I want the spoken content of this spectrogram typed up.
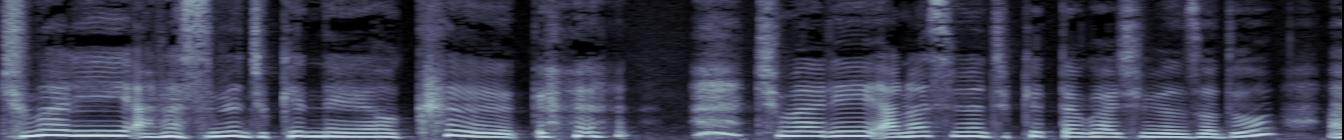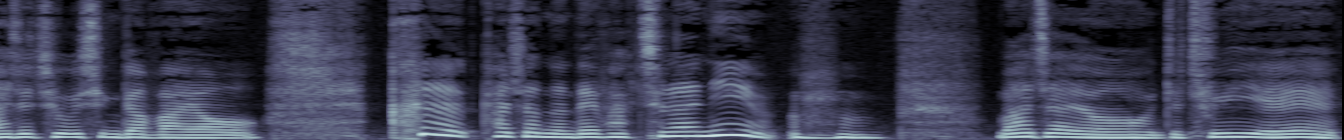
주말이 안 왔으면 좋겠네요. 크. 주말이 안 왔으면 좋겠다고 하시면서도 아주 좋으신가 봐요. 크 하셨는데 박춘아님 맞아요. 이제 주위에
